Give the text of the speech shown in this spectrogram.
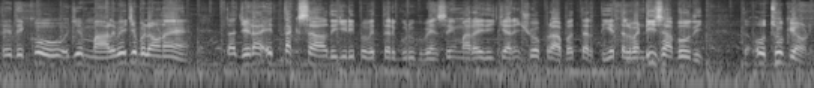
ਤੇ ਦੇਖੋ, ਜੇ ਮਾਲਵੇ 'ਚ ਬੁਲਾਉਣਾ ਹੈ ਤਾਂ ਜਿਹੜਾ ਇਹ ਤਖਸਾਲ ਦੀ ਜਿਹੜੀ ਪਵਿੱਤਰ ਗੁਰੂ ਗੋਬਿੰਦ ਸਿੰਘ ਮਹਾਰਾਜ ਦੀ ਚਰਨ ਛੋਹ ਪ੍ਰਾਪਤ ਧਰਤੀ ਹੈ ਤਲਵੰਡੀ ਸਾਬੋ ਦੀ, ਤਾਂ ਉੱਥੋਂ ਕਿਉਂ ਨਹੀਂ?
